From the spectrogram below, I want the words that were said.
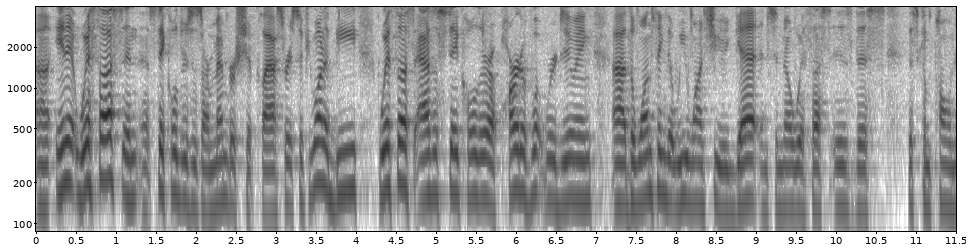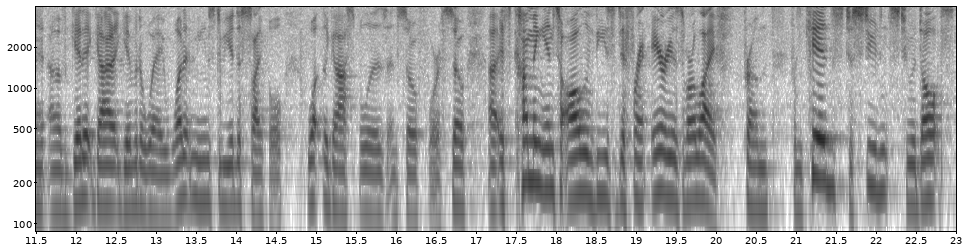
uh, in it with us, and uh, stakeholders is our membership class, right? So if you want to be with us as a stakeholder, a part of what we're doing, uh, the one thing that we want you to get and to know with us is this, this component of get it, got it, give it away, what it means to be a disciple what the gospel is, and so forth. So uh, it's coming into all of these different areas of our life, from, from kids to students to adults.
